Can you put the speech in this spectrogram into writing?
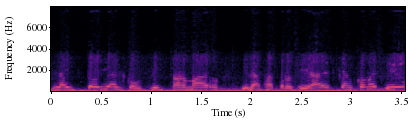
la historia del conflicto armado y las atrocidades que han cometido,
